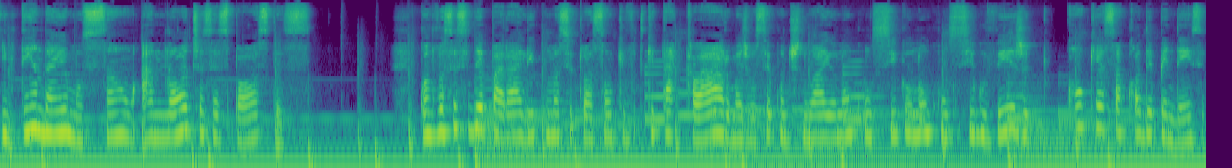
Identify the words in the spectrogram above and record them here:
Entenda a emoção, anote as respostas. Quando você se deparar ali com uma situação que está claro, mas você continuar, eu não consigo, eu não consigo, veja qual que é essa codependência.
